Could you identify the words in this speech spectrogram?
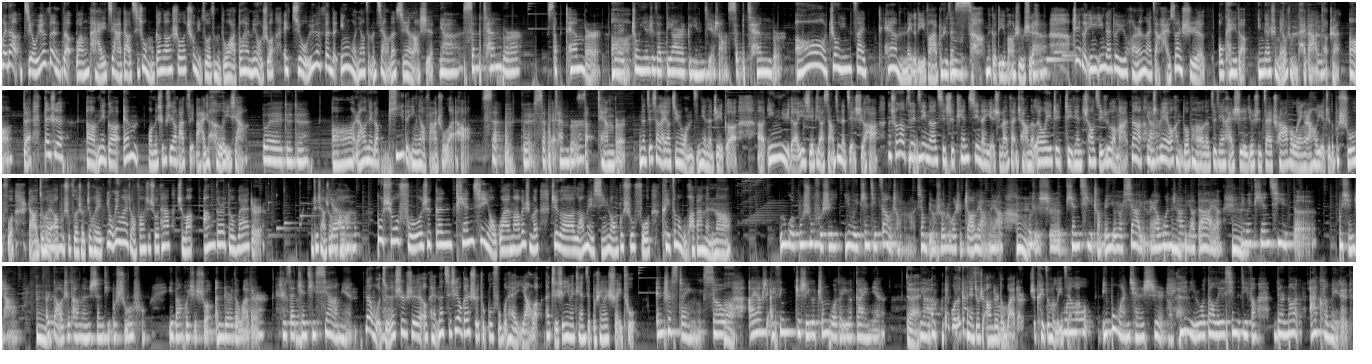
回到九月份的王牌驾到。其实我们刚刚说了处女座这么多啊，都还没有说，哎，九月份的英文要怎么讲呢？新任老师呀，September。，September，对，哦重音是在第二个音节上，September。哦，重音在 tem 那个地方，而不是在 s、那个地方，是不是？这个音应该对于华人来讲还算是 OK 的，应该是没有什么太大的挑战。嗯，对。但是呃，那个 m 我们是不是要把嘴巴还是合一下？对对对哦，然后那个 p 的音要发出来哈，Sep，对，September。那接下来要进入我们今天的这个呃英语的一些比较详尽的解释哈。那说到最近呢，其实天气呢也是蛮反常的，L A 这这几天超级热嘛。那我身边也有很多朋友呢，最近还是就是在 traveling，然后也觉得不舒服，然后就会、哦哦不舒服的时候就会用另外一种方式说他什么 under the weather。我就想说啊。不舒服是跟天气有关吗？为什么这个老美形容不舒服可以这么五花八门呢？如果不舒服是因为天气造成的嘛？像比如说，如果是着凉了呀，嗯或者是天气转变又要下雨了呀，温差比较大呀，嗯因为天气的不寻常嗯而导致他们身体不舒服，一般会是说 under the weather，就是在天气下面。那我觉得是不是 OK？那其实又跟水土不服不太一样了，它只是因为天气，不是因为水土。Interesting. So 嗯 I actually I think 这是一个中国的一个概念。对那美国的概念就是 under the weather，、是可以这么理解吗 Well，也不完全是因为你如果到了一个新的地方，they're not acclimated。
